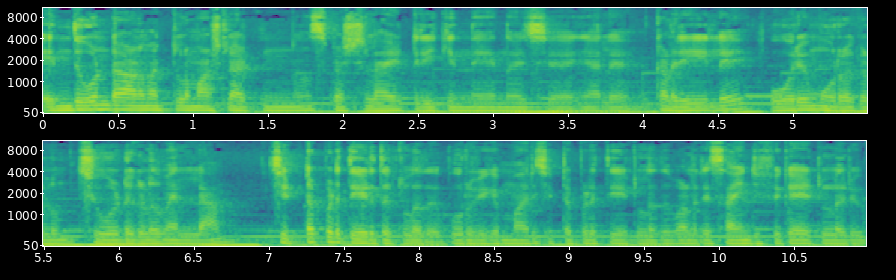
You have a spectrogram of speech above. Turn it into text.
എന്തുകൊണ്ടാണ് മറ്റുള്ള മാർഷൽ ആർട്ടിൽ നിന്ന് എന്ന് വെച്ച് കഴിഞ്ഞാൽ കളരിയിലെ ഓരോ മുറകളും ചുവടുകളും എല്ലാം ചിട്ടപ്പെടുത്തിയെടുത്തിട്ടുള്ളത് പൂർവികന്മാർ ചിട്ടപ്പെടുത്തിയിട്ടുള്ളത് വളരെ സയന്റിഫിക് ആയിട്ടുള്ളൊരു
